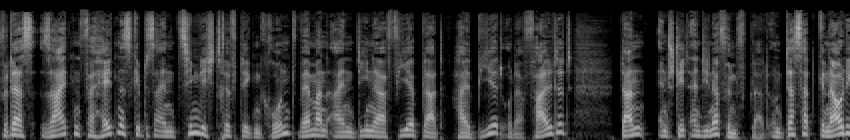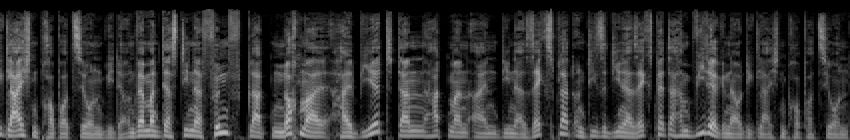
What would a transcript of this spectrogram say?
Für das Seitenverhältnis gibt es einen ziemlich triftigen Grund. Wenn man ein DIN A4-Blatt halbiert oder faltet, dann entsteht ein DIN A5-Blatt. Und das hat genau die gleichen Proportionen wieder. Und wenn man das DIN A5-Blatt nochmal halbiert, dann hat man ein DIN A6-Blatt und diese DIN A6-Blätter haben wieder genau die gleichen Proportionen.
